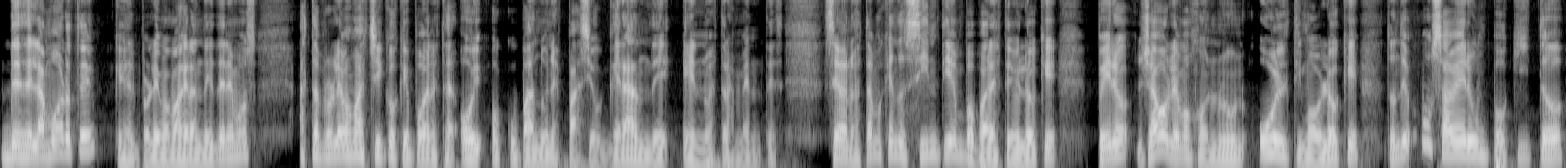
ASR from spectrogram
desde la muerte, que es el problema más grande que tenemos, hasta problemas más chicos que pueden estar hoy ocupando un espacio grande en nuestras mentes. Seba, nos estamos quedando sin tiempo para este bloque, pero ya volvemos con un último bloque donde vamos a ver un poquito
